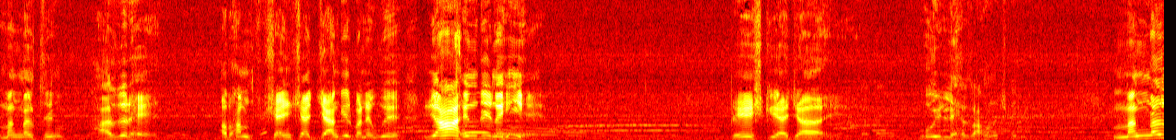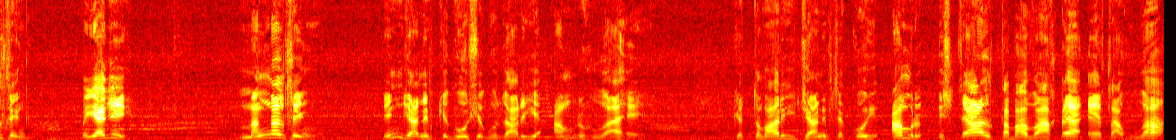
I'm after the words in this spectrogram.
मंगल सिंह हाजिर है। अब हम शहनशाह जहांगीर बने हुए, यहाँ हिंदी नहीं है। पेश किया जाए, कोई लहजा होना चाहिए। मंगल सिंह, भैया जी, मंगल सिंह, इन जानब के गोशे गुजार, ये अम्र हुआ है कि तुम्हारी जानब से कोई अम्र इश्ताल तबाह वाक़ ऐसा हुआ?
